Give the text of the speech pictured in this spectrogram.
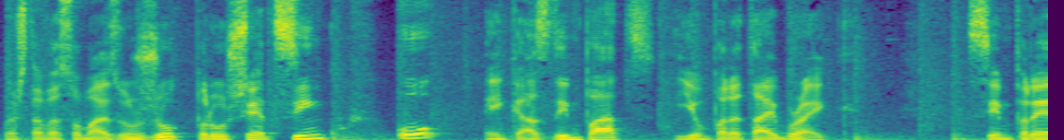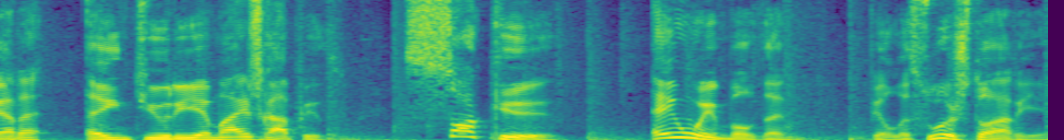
Bastava só mais um jogo para o 7-5 ou, em caso de empate, iam para tie-break. Sempre era, em teoria, mais rápido. Só que, em Wimbledon, pela sua história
